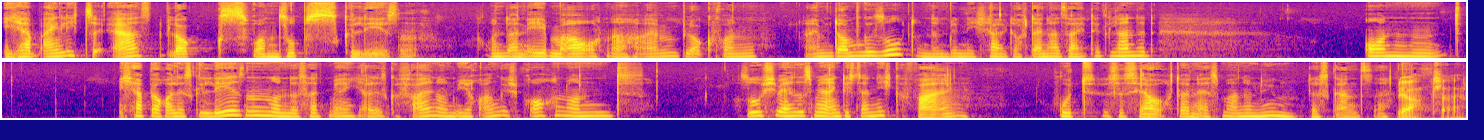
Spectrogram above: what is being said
Ich habe eigentlich zuerst Blogs von Subs gelesen und dann eben auch nach einem Blog von einem Dom gesucht und dann bin ich halt auf deiner Seite gelandet. Und ich habe auch alles gelesen und das hat mir eigentlich alles gefallen und mich auch angesprochen und so schwer ist es mir eigentlich dann nicht gefallen. Gut, es ist ja auch dann erstmal anonym, das Ganze. Ja, klar.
